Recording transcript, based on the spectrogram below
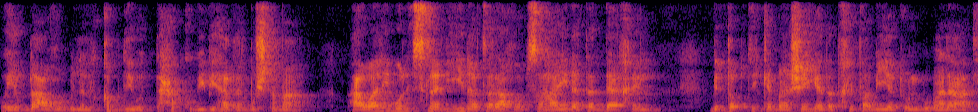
ويمنعهم من القبض والتحكم بهذا المجتمع. عوالم الإسلاميين تراهم صهاينة الداخل بالضبط كما شيدت خطابية الممانعة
